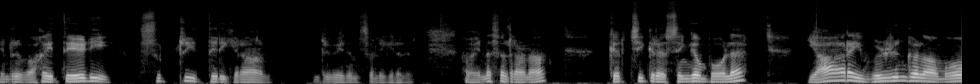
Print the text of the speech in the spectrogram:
என்று வகை தேடி சுற்றி திரிகிறான் என்று வேதம் சொல்லுகிறது. அவன் என்ன சொல்றானா கர்ச்சிக்கிற சிங்கம் போல யாரை விழுங்கலாமோ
